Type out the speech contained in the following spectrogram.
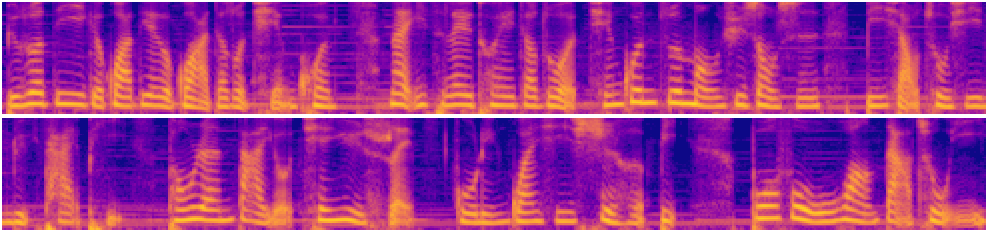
比如说第一个卦、第二个卦叫做乾坤，那以此类推，叫做乾坤尊蒙须送师，比小处兮履太皮，同人大有千玉水，古灵关兮适合璧，波复无晃大处移，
